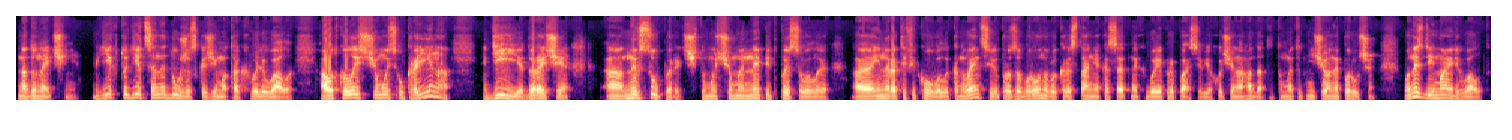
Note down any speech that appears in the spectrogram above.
на Донеччині. Їх тоді це не дуже, скажімо так, хвилювало. А от колись чомусь Україна діє, до речі, е, не всупереч, тому що ми не підписували е, і не ратифіковували конвенцію про заборону використання касетних боєприпасів. Я хочу нагадати, то ми тут нічого не порушуємо. Вони здіймають гвалт.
